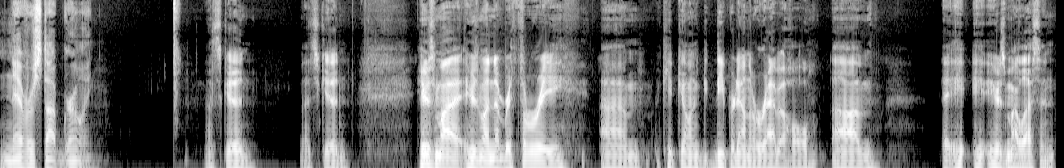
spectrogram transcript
never stop growing That's good. That's good. Here's my here's my number three. Um, keep going deeper down the rabbit hole. Um, he- he- here's my lesson:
